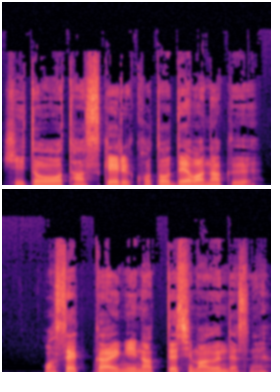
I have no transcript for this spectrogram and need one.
人を助けることではなく、おせっかいになってしまうんですね。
